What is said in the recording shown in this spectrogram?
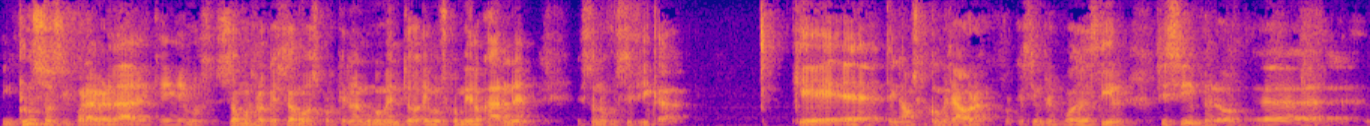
incluso si fuera verdad que hemos, somos lo que somos porque en algún momento hemos comido carne, eso no justifica que eh, tengamos que comer ahora, porque siempre puedo decir, sí, sí, pero, eh,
